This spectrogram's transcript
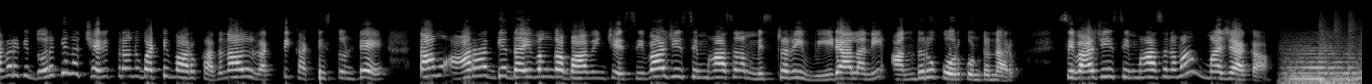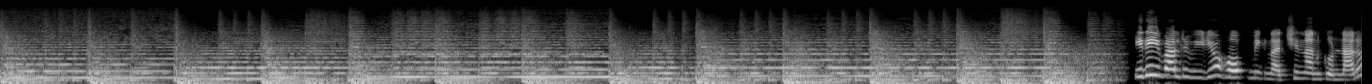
ఎవరికి దొరికిన చరిత్రను బట్టి వారు కథనాలు రక్తి కట్టిస్తుంటే తాము ఆరాధ్య దైవంగా భావించే శివాజీ సింహాసనం మిస్టరీ వీడాలని అందరూ కోరుకుంటున్నారు. శివాజీ సింహాసనమా? మజాకా? ఇది ఇవాళ వీడియో. హోప్ మీకు నచ్చింది అనుకుంటున్నాను.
